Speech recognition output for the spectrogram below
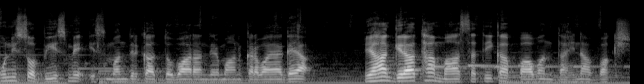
1920 में इस मंदिर का दोबारा निर्माण करवाया गया। यहाँ गिरा था माँ सती का पावन दाहिना वक्ष।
